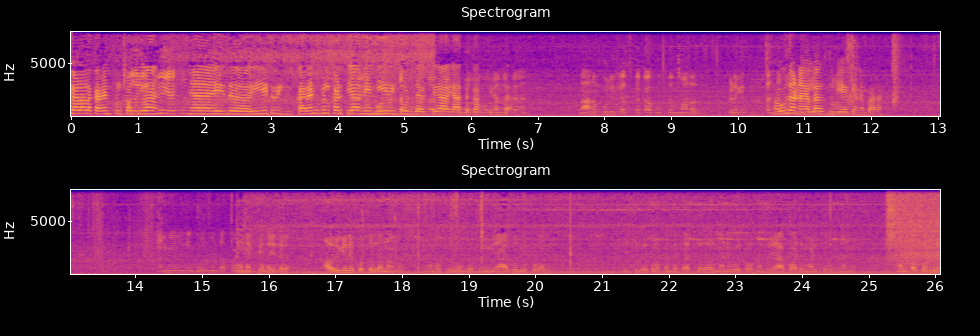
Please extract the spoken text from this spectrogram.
ಕೇಳಲ್ಲ ಕರೆಂಟ್ ಬಿಲ್ ಕಟ್ತೀಯ ಇದು ಈಟ್ರಿಗೆ ಕರೆಂಟ್ ಬಿಲ್ ಕಟ್ತೀಯ? ನೀನ್ ನೀರಿಗೆ ದುಡ್ಡು ಹಾಕ್ತೀಯ? ಯಾತಕ್ಕೆ ಹಾಕ್ತೀಯ ಅಂತ. ನಾನು ಕೂಲಿ ಕೆಲಸಕ್ಕೆ ಕುತ್ಕೊಂಡು ಮಾಡೋದು. ಬೆಳಗ್ಗೆ ತಿಂದು ಹೌದಣ್ಣ ಎಲ್ಲ ದುಡಿಯೋಕೆನೆ ಬಾರ ನಮಗೆ ಗೌರ್ಮೆಂಟ್ ಅಪಾಯಿಂಟ್ ಇದ್ದಾರೆ ಅವ್ರಿಗೇನೆ ಕೊಟ್ಟಿಲ್ಲ ನಾನು. ನಾನು ಒಬ್ರಿಗೊಂದೊಬ್ರು ಇನ್ನು ಯಾರು ಬಂದರೂ ಕೊಡಲ್ಲ ಇಷ್ಟು ಬೇಗ ತೊಳ್ಕೊಂತ ಕಷ್ಟ ಆದ್ರೆ ಅವ್ರ ಮನೆಗೆ ಹೋಗಿ ತೊಳ್ಕೊಂತಾರೆ ಯಾಕೆ ವಾದ ಮಾಡ್ಕೋಬೇಕು ನಾನು? ನಮ್ಗೆ ಬಂದರೆ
